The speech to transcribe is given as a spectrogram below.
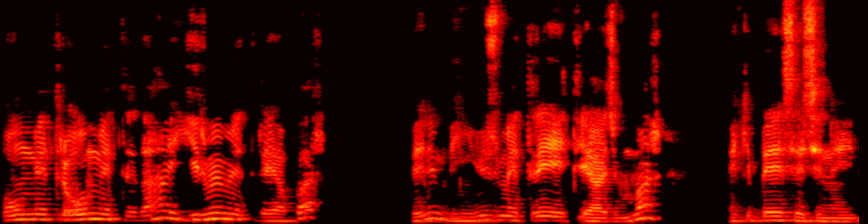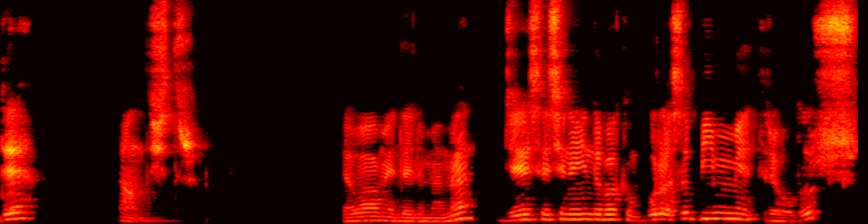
10 metre 10 metre daha 20 metre yapar. Benim 1100 metreye ihtiyacım var. Peki B seçeneği de yanlıştır. Devam edelim hemen. C seçeneğinde bakın burası 1000 metre olur.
